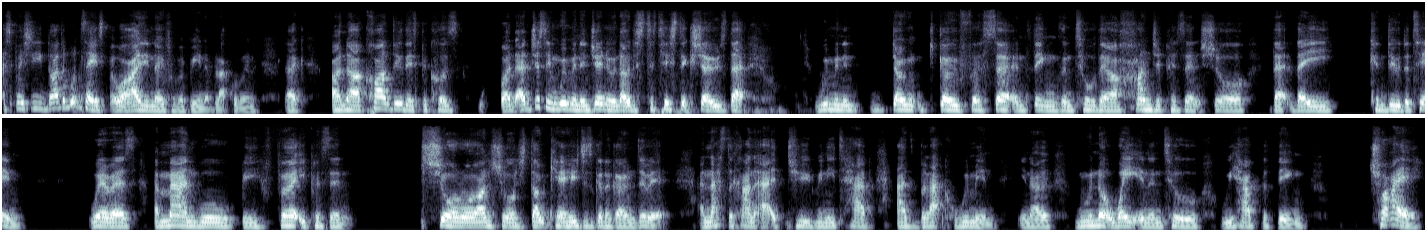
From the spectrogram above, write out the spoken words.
especially, I wouldn't say well, I didn't know from being a black woman, like, oh no, I can't do this because, and just in women in general, no, the statistic shows that women don't go for certain things until they're 100% sure that they can do the thing. Whereas a man will be 30% sure or unsure, just don't care. He's just going to go and do it. And that's the kind of attitude we need to have as Black women. You know, we're not waiting until we have the thing. Try.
